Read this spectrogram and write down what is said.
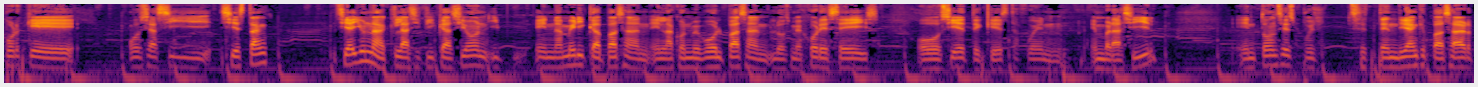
porque o sea, si si están si hay una clasificación y en América pasan, en la Conmebol pasan los mejores seis o siete, que esta fue en, en Brasil, entonces pues se tendrían que pasar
